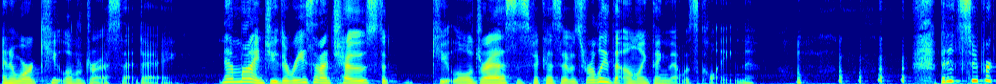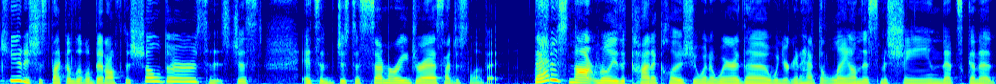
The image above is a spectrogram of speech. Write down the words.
and I wore a cute little dress that day. Now, mind you, the reason I chose the cute little dress is because it was really the only thing that was clean. but it's super cute. It's just like a little bit off the shoulders, and it's just it's a, just a summery dress. I just love it. That is not really the kind of clothes you want to wear, though, when you're going to have to lay on this machine that's going to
